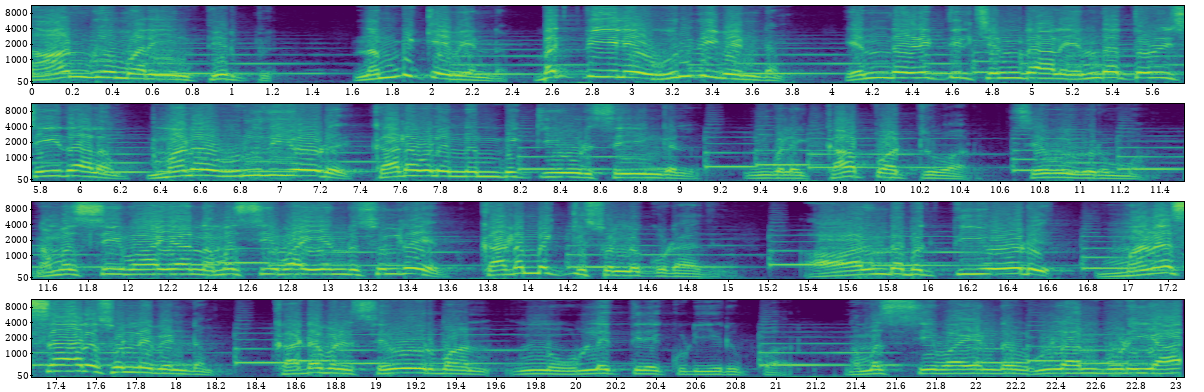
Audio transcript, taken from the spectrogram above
நான்கு மறையின் தீர்ப்பு. நம்பிக்கை வேண்டும் பக்தியிலே உறுதி வேண்டும். எந்த இடத்தில் சென்றாலும் எந்த தொழில் செய்தாலும் மன உறுதியோடு கடவுளின் நம்பிக்கையோடு செய்யுங்கள். உங்களை காப்பாற்றுவார் சிவபெருமான் நமசிவாயா நமசிவாய் என்று சொல்லி கடமைக்கு சொல்லக்கூடாது. ஆழ்ந்த பக்தியோடு மனசார சொல்ல வேண்டும். கடவுள் சிவபெருமான் உன் உள்ளத்திலே குடியிருப்பார். நமசிவாய் என்ற உள்ளன்போடு யார்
